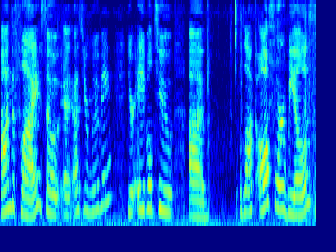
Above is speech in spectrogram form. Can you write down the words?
on the fly so uh, as you're moving you're able to uh, lock all four wheels.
